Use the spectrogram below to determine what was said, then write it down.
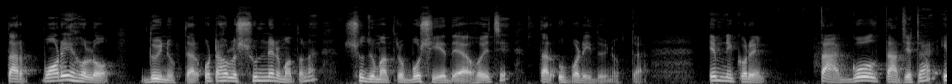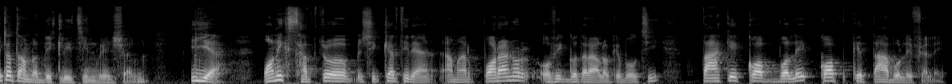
তারপরে হলো দুই নুক্তা। আর ওটা হলো শূন্যের মতো না, শুধুমাত্র বসিয়ে দেওয়া হয়েছে তার উপরেই দুই নুক্তা। এমনি করে তা, গোল তা যেটা, এটা তো আমরা দেখলেই চিনবে ইনশাল্লাহ ইয়া, অনেক ছাত্র শিক্ষার্থীরা আমার পড়ানোর অভিজ্ঞতার আলোকে বলছি, তাকে কপ বলে, কপকে তা বলে ফেলে।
